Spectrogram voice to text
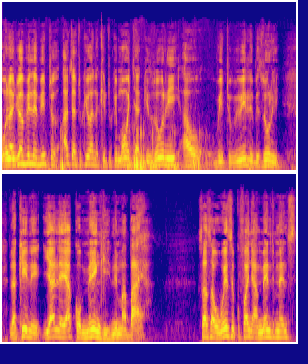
Unajua vile vitu, hata tukiwa na kitu kimoja kizuri au vitu viwili vizuri, lakini yale yako mengi ni mabaya. Sasa huwezi kufanya amendments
